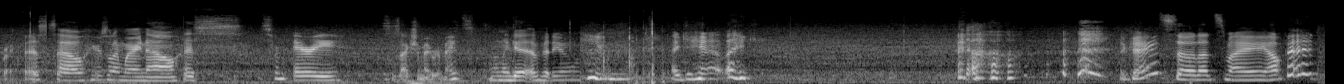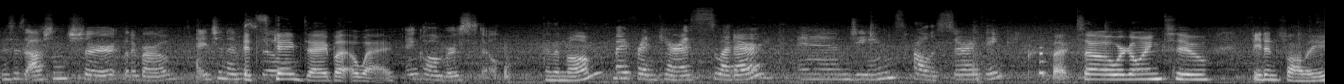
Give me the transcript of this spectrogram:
breakfast. So here's what I'm wearing now. This is from Aerie. This is actually my roommate's. I'm gonna get a video. I can't like okay, so that's my outfit. This is Ashlynn's shirt that I borrowed. H&M It's still. game day, but away. And Converse still. And then mom, My friend Kara's sweater and jeans, Hollister, I think. perfect. So we're going to Feed and Folly.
